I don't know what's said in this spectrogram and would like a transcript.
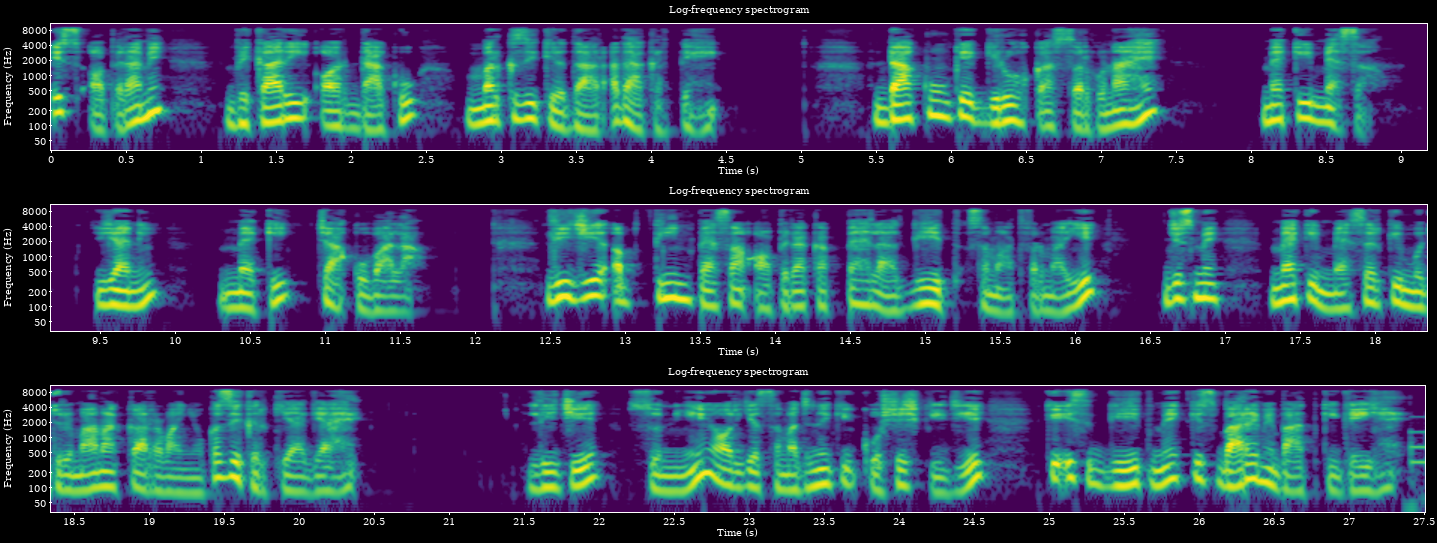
اس اوپیرا میں بھکاری اور ڈاکو مرکزی کردار ادا کرتے ہیں۔ ڈاکو کے گروہ کا سرگنا ہے میکی میسا یعنی میکی چاقو والا۔ لیجیے اب تین پیسہ اوپیرا کا پہلا گیت سماعت فرمائیے، جس میں میکی میسر کی مجرمانہ کارروائیوں کا ذکر کیا گیا ہے۔ لیجیے سنیے اور یہ سمجھنے کی کوشش کیجیے کہ اس گیت میں کس بارے میں بات کی گئی ہے۔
